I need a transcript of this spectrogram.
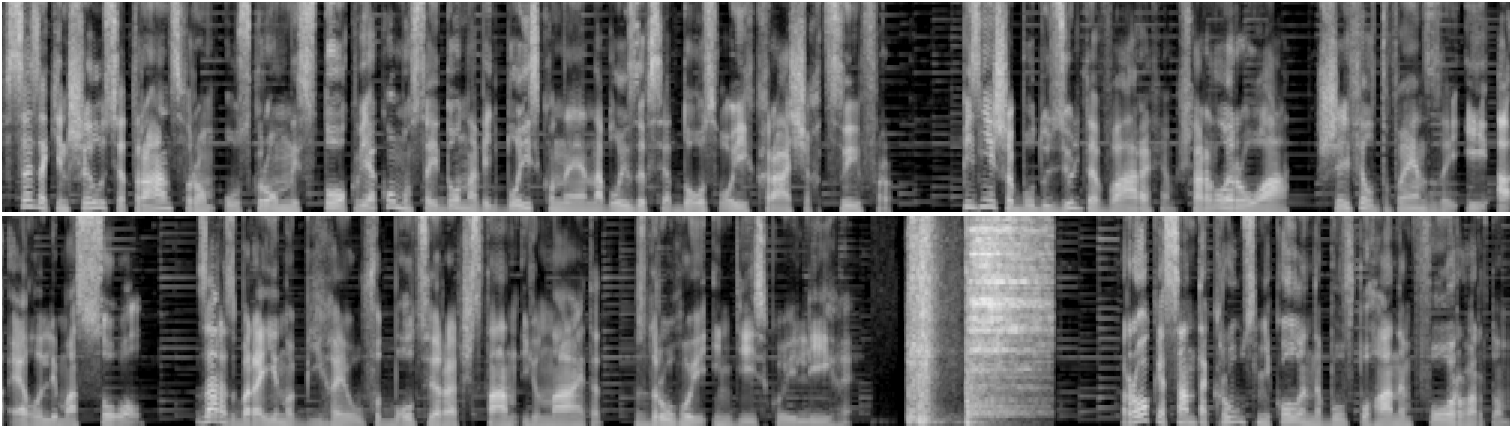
Все закінчилося трансфером у скромний сток, в якому Сайдо навіть близько не наблизився до своїх кращих цифр. Пізніше будуть Зюльте Варехем, Шарлеруа, Шеффілд Венздей і АЛ Лімасол. Зараз Бараїно бігає у футболці Раджстан Юнайтед з другої індійської ліги. Роке Санта Крус ніколи не був поганим форвардом,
